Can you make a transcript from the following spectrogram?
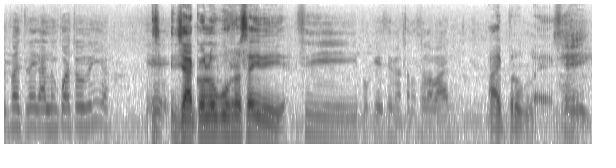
para entregarlo en cuatro días. Ya con los burros seis días. sí, porque se me atrasó la vaina. Hay problema. Sí.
